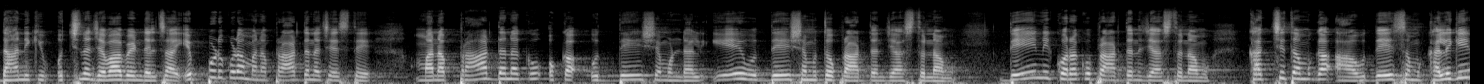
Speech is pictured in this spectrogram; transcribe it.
దానికి వచ్చిన జవాబు ఏంటి తెలుసా? ఎప్పుడు కూడా మన ప్రార్థన చేస్తే మన ప్రార్థనకు ఒక ఉద్దేశం ఉండాలి. ఏ ఉద్దేశంతో ప్రార్థన చేస్తున్నాము? దేని కొరకు ప్రార్థన చేస్తున్నాము? ఖచ్చితంగా ఆ ఉద్దేశం కలిగి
